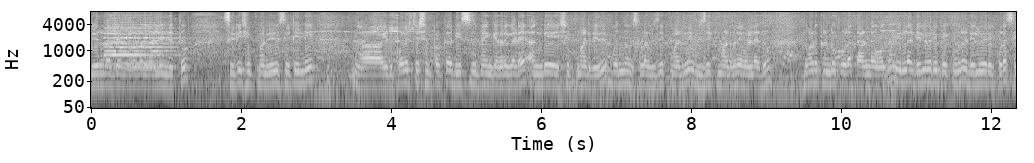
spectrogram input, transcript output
ಬೇರು ರಾಜೇಂದ್ರ ರೋಡಲ್ಲಿ ಹಳ್ಳಿಲಿತ್ತು ಸಿಟಿ ಶಿಫ್ಟ್ ಮಾಡಿದ್ದೀವಿ ಸಿಟಿಲಿ ಇದು ಪೊಲೀಸ್ ಸ್ಟೇಷನ್ ಪಕ್ಕ ಡಿ ಸಿ ಬ್ಯಾಂಕ್ ಎದುರುಗಡೆ ಅಂಗಡಿ ಶಿಫ್ಟ್ ಮಾಡಿದ್ದೀವಿ ಬಂದು ಒಂದು ಸಲ ವಿಸಿಟ್ ಮಾಡಿದ್ವಿ. ವಿಸಿಟ್ ಮಾಡಿದ್ರೆ ಒಳ್ಳೆಯದು ನೋಡ್ಕೊಂಡು ಕೂಡ ತಗೊಂಡೋಗೋದು. ಇಲ್ಲ ಡೆಲಿವರಿ ಬೇಕಂದ್ರೆ ಡೆಲಿವರಿ ಕೂಡ ಸಿಗುತ್ತೆ.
